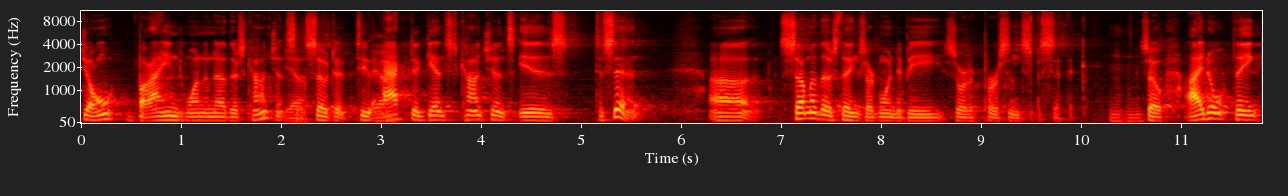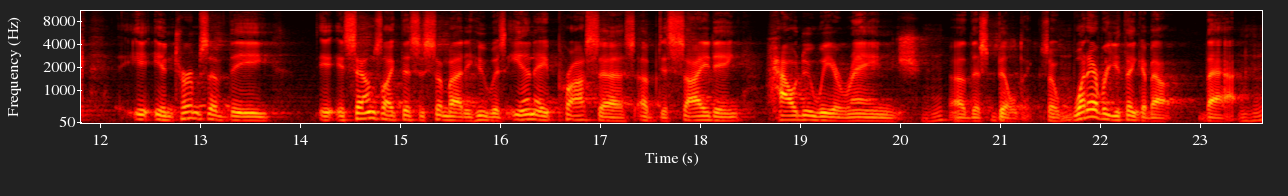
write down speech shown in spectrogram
don't bind one another's consciences. Yeah. So to, to Yeah. act against conscience is to sin. Uh, some of those things are going to be sort of person specific. Mm-hmm. So I don't think, in terms of the, it, sounds like this is somebody who was in a process of deciding how do we arrange Mm-hmm. uh, this building. So whatever you think about that, Mm-hmm.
